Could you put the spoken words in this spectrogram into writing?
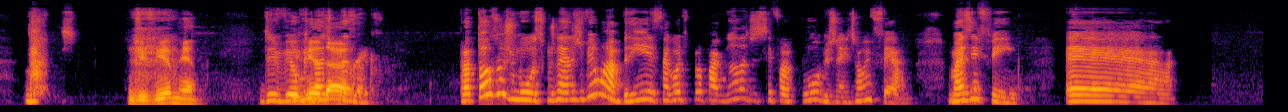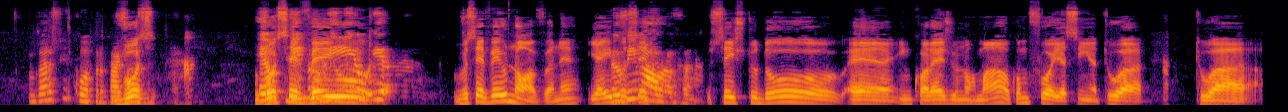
Mas... Devia mesmo. Devia, devia me dar, dar... de presente. Para todos os músicos, né? Eles deviam abrir esse negócio de propaganda de Cifra Clube, gente, é um inferno. Mas, enfim. É... Agora ficou a propaganda. Você, você veio. Rio, você veio nova, né? E aí eu você, vim nova. Você estudou é, em colégio normal? Como foi, assim, a tua, tua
